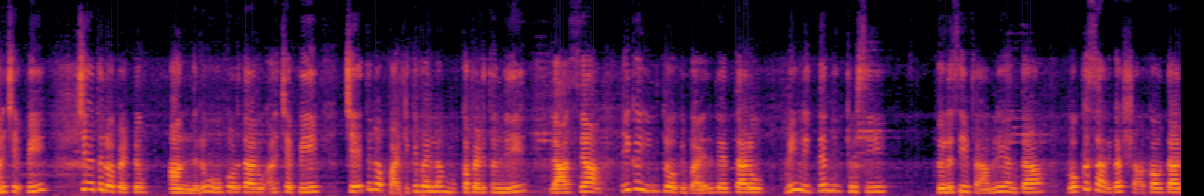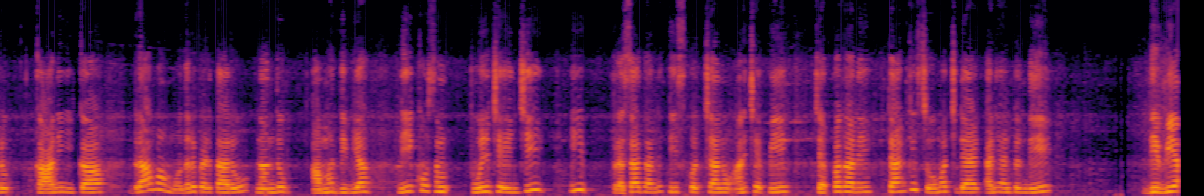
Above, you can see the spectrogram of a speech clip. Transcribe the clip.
అని చెప్పి చేతిలో పెట్టు. అందరూ ఊకొడతారు అని చెప్పి చేతిలో పట్టికి బెల్లం ముక్క పెడుతుంది. లాస్య ఇక ఇంట్లోకి బయలుదేరుతారు. వీళ్ళిద్దరిని చూసి తులసి ఫ్యామిలీ అంతా ఒక్కసారిగా షాక్ అవుతారు. కానీ ఇక డ్రామా మొదలు పెడతారు నందు. అమ్మ దివ్య నీకోసం పూజ చేయించి ఈ ప్రసాదాన్ని తీసుకొచ్చాను అని చెప్పి చెప్పగానే thank you so much dad అని అంటుంది. దివ్య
